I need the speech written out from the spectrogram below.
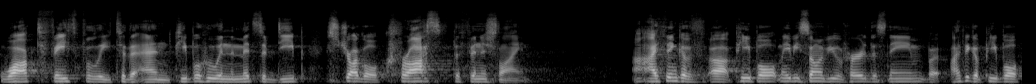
walked faithfully to the end, people who, in the midst of deep struggle, crossed the finish line. I think of uh, people, maybe some of you have heard this name, but I think of people,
